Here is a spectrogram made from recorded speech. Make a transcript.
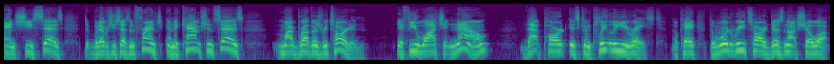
and she says whatever she says in French, and the caption says, My brother's retarded. If you watch it now, that part is completely erased. Okay? The word retard does not show up.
